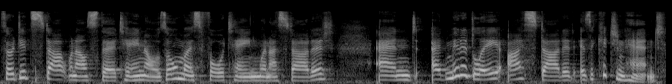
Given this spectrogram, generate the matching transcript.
So I did start when I was 13 I was almost 14 when I started. And admittedly I started as a kitchen hand.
